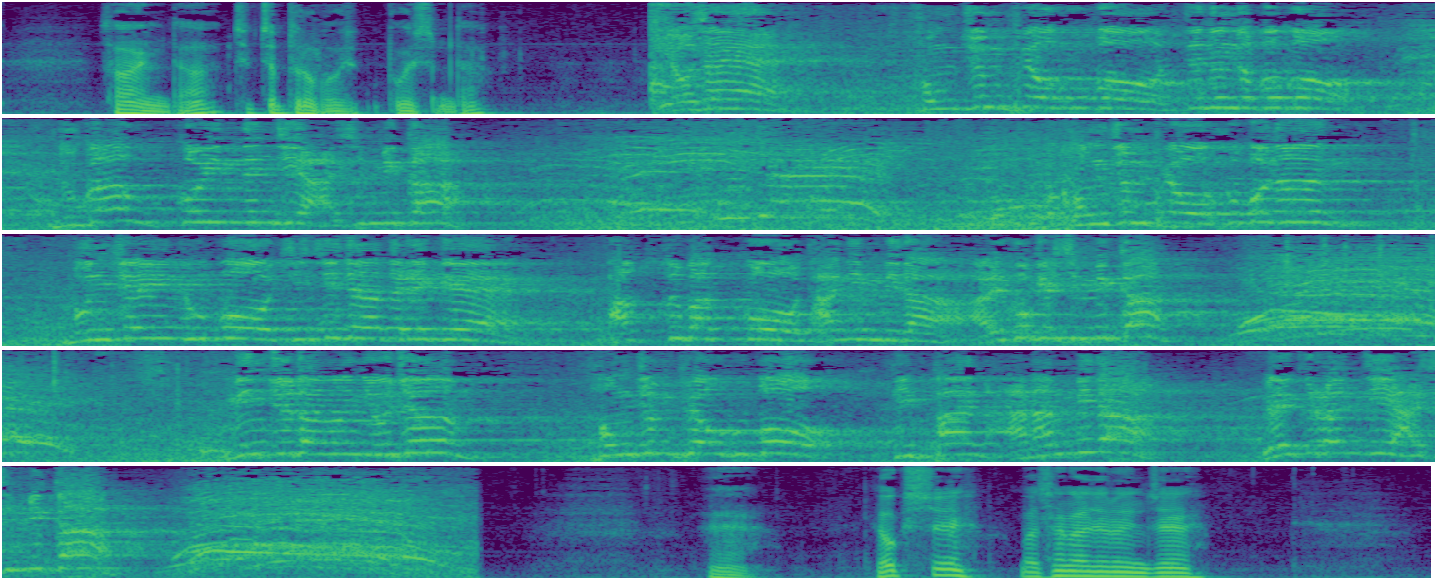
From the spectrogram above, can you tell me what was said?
상황입니다. 직접 들어보겠습니다. 요새 홍준표 후보 뜨는 거 보고 누가 웃고 있는지 아십니까? 홍준표 후보는 문재인 후보 지지자들에게 박수 받고 다닙니다. 알고 계십니까? 민주당은 요즘 홍준표 후보 비판 안 합니다. 왜 그런지 아십니까? 예. 역시 마찬가지로 이제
